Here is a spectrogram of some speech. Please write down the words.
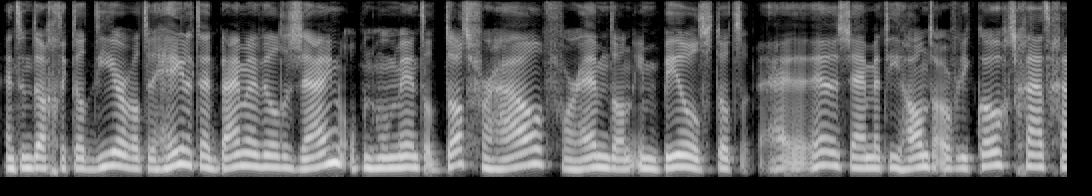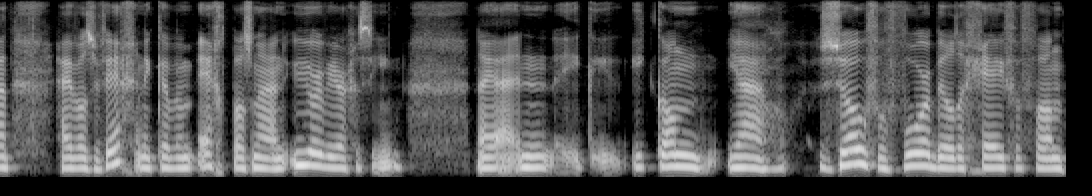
En toen dacht ik dat dier wat de hele tijd bij mij wilde zijn, op het moment dat dat verhaal voor hem dan in beeld, dat hij, zij met die hand over die kogelsgaten gaat, hij was weg. En ik heb hem echt pas na een uur weer gezien. Nou ja, en ik, ik kan ja, zoveel voorbeelden geven van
